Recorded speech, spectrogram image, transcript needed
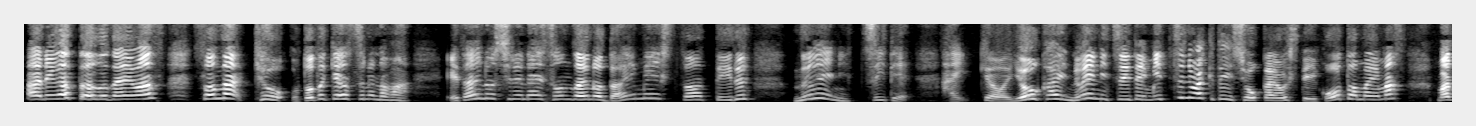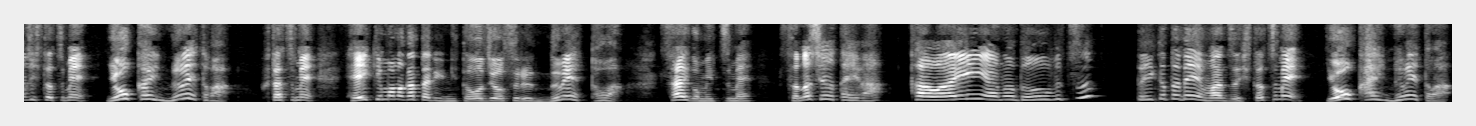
ありがとうございます。そんな今日お届けをするのは得体の知れない存在の代名詞となっているヌエについて。はい今日は妖怪ヌエについて3つに分けて紹介をしていこうと思います。まず1つ目妖怪ヌエとは2つ目平家物語に登場するヌエとは。最後3つ目その正体は可愛いあの動物？ということでまず1つ目妖怪ヌエとは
